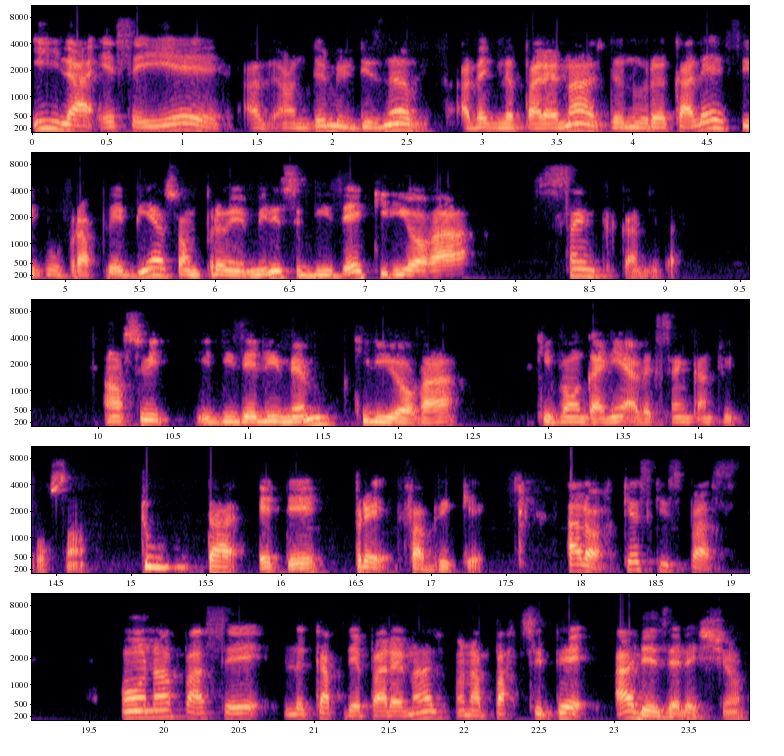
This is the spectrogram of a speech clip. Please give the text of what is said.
Il a essayé en 2019 avec le parrainage de nous recaler. Si vous vous rappelez bien, son premier ministre disait qu'il y aura cinq candidats. Ensuite, il disait lui-même qu'il y aura qui vont gagner avec 58%. Tout a été préfabriqué. Alors, qu'est-ce qui se passe? On a passé le cap des parrainages, on a participé à des élections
